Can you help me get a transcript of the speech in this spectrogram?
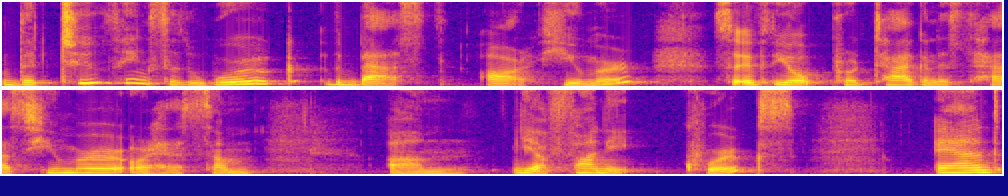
the two things that work the best are humor. So if your protagonist has humor or has some um, yeah funny quirks, and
